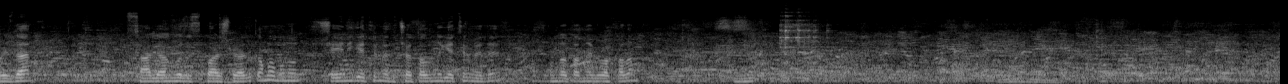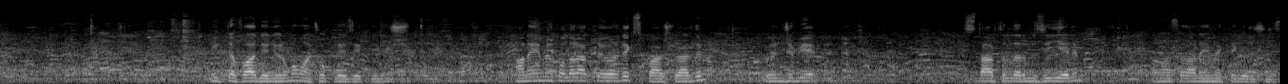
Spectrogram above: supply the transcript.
O yüzden salyangoz sipariş verdik ama bunun şeyini getirmedi, çatalını getirmedi. Bunun da tadına bir bakalım. Sizin... İlk defa deniyorum ama çok lezzetliymiş. Ana yemek olarak da ördek sipariş verdim. Önce bir starterlarımızı yiyelim. Ondan sonra ana yemekte görüşürüz.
